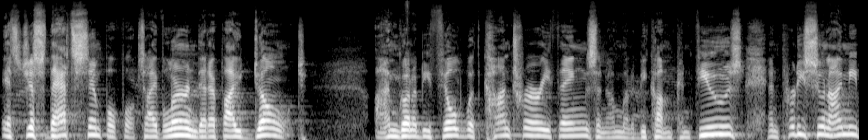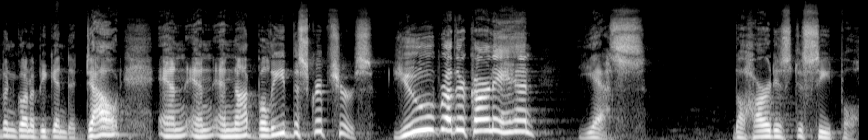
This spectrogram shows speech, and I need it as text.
It's just that simple, folks. I've learned that if I don't, I'm going to be filled with contrary things and I'm going to become confused. And pretty soon I'm even going to begin to doubt and, and, and not believe the scriptures. You, Brother Carnahan? Yes. The heart is deceitful.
